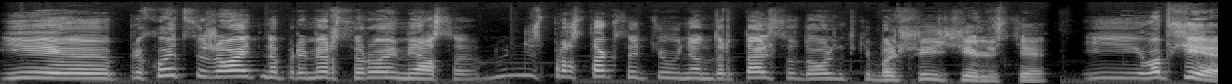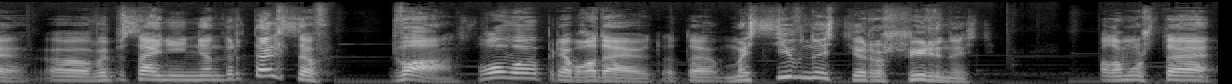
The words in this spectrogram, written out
И приходится жевать, например, сырое мясо. Ну, неспроста, кстати, у неандертальцев довольно-таки большие челюсти. И вообще, э, в описании неандертальцев два слова преобладают. Это массивность и расширенность. Потому что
